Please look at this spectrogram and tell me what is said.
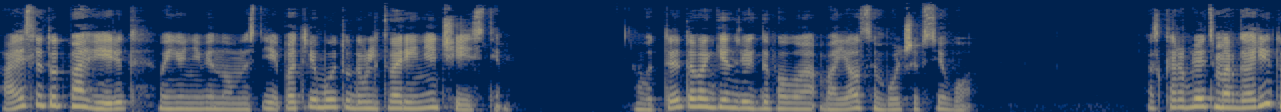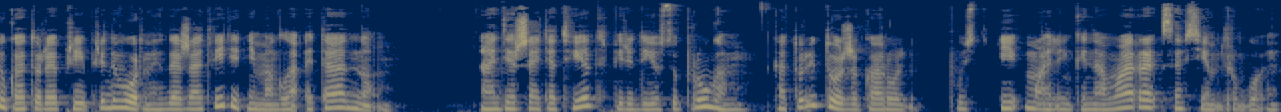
А если тот поверит в ее невиновность и потребует удовлетворения чести? Вот этого Генрих де Валуа боялся больше всего. Оскорблять Маргариту, которая при придворных даже ответить не могла, это одно. А держать ответ перед ее супругом, который тоже король, пусть и маленькой Наварры, совсем другое.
